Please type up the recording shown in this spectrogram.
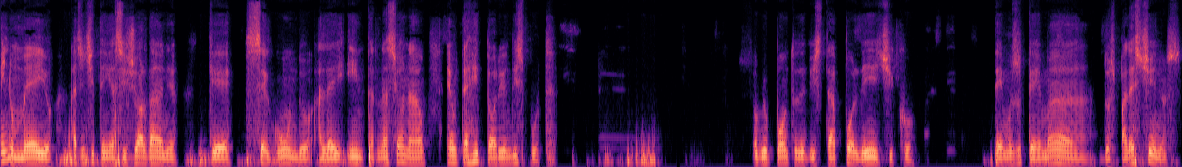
E no meio, a gente tem a Cisjordânia, que, segundo a lei internacional, é um território em disputa. Sob o ponto de vista político, temos o tema dos palestinos.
